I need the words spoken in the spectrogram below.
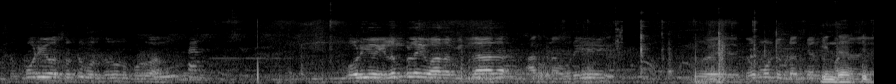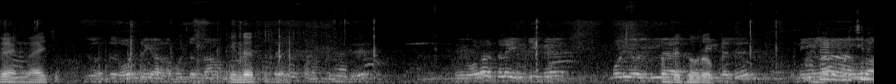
இந்த போலியோ சொட்டு மருந்துன்னு ஒன்று போடுவாங்க. போலியோ இளம்பிள்ளைவாதம் இல்லாத ஆக்கின ஒரே இந்த. அரிசி பேன் மட்டும்தான் இந்த அரிசி பேன் உலகத்துல எங்கேயுமே போலியோ இல்லை ஆரோக்கியமா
